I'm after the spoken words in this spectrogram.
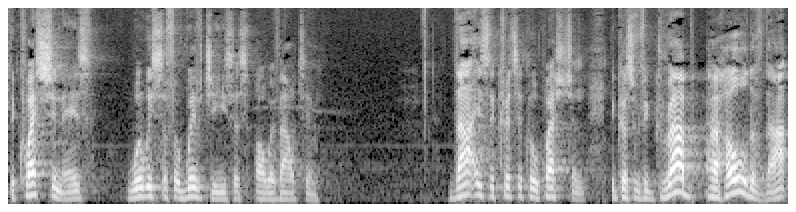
The question is, will we suffer with Jesus or without him? That is the critical question. Because if we grab a hold of that,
